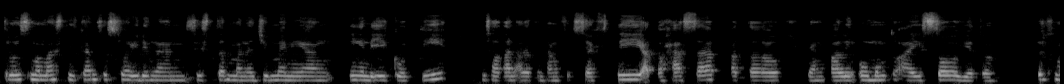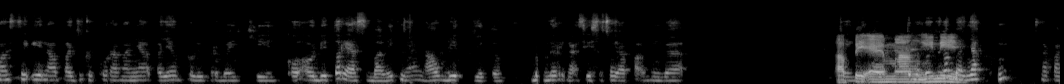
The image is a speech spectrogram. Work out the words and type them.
terus memastikan sesuai dengan sistem manajemen yang ingin diikuti misalkan ada tentang food safety atau HACCP atau yang paling umum tuh ISO gitu terus mastiin apa aja kekurangannya apa aja yang perlu diperbaiki kalau auditor ya sebaliknya audit gitu bener nggak sih sesuai apa enggak tapi gitu. emang ini banyak hmm? apa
